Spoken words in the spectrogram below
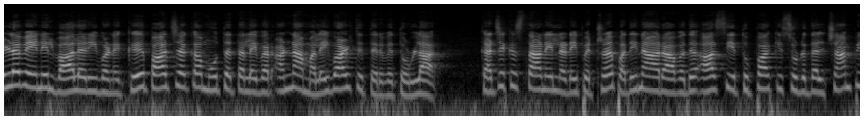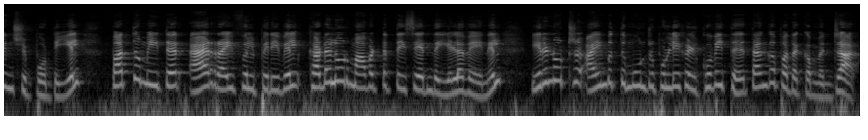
இளவேனில் வாலறிவனுக்கு பாஜக மூத்த தலைவர் அண்ணாமலை வாழ்த்து தெரிவித்துள்ளார். கஜகஸ்தானில் நடைபெற்ற பதினாறாவது ஆசிய துப்பாக்கி சுடுதல் சாம்பியன்ஷிப் போட்டியில் பத்து மீட்டர் ஏர் ரைபிள் பிரிவில் கடலூர் மாவட்டத்தை சேர்ந்த இளவேனில் இருநூற்று ஐம்பத்து மூன்று புள்ளிகள் குவித்து தங்கப்பதக்கம் வென்றார்.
